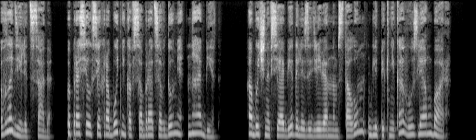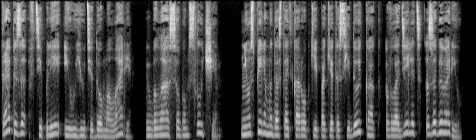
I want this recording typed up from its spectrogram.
владелец сада, попросил всех работников собраться в доме на обед. Обычно все обедали за деревянным столом для пикника возле амбара. Трапеза в тепле и уюте дома Ларри была особым случаем. Не успели мы достать коробки и пакеты с едой, как владелец заговорил.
